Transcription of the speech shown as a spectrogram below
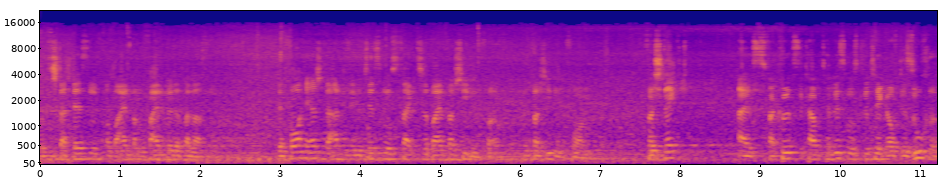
und sich stattdessen auf einfache Feindbilder verlassen. Der vorherrschende Antisemitismus zeigt sich dabei in verschiedenen Formen. In verschiedenen Formen. Versteckt als verkürzte Kapitalismuskritik auf der Suche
